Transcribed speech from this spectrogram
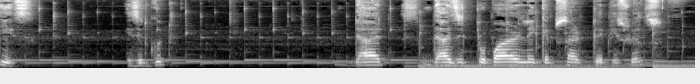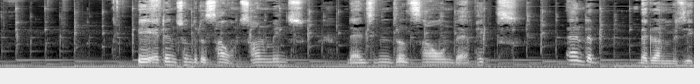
is is it good? Does, does it properly capture the visuals? Pay attention to the sound. Sound means the incidental sound, the effects, and the background music,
